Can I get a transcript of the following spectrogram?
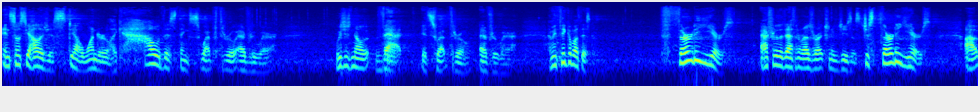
and sociologists still wonder like how this thing swept through everywhere. We just know that it swept through everywhere. I mean, think about this 30 years after the death and resurrection of Jesus, just 30 years, uh,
